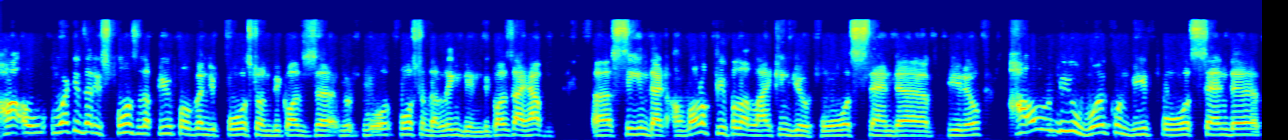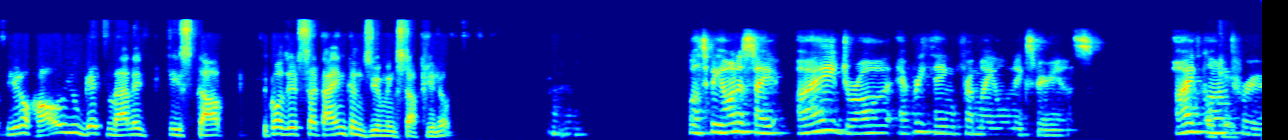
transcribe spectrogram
how, what is the response of the people when you post on because uh, post on the LinkedIn? Because I have uh, seen that a lot of people are liking your posts and uh, you know how do you work on these posts and uh, you know how you get manage these stuff because it's a time consuming stuff you know mm-hmm. well to be honest i i draw everything from my own experience i've gone okay. through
